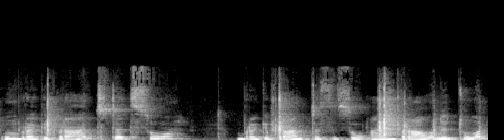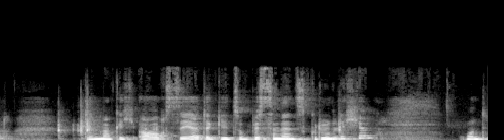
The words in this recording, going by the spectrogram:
Umbra gebrannt dazu. Umbra gebrannt, das ist so ein brauner Ton. Den mag ich auch sehr. Der geht so ein bisschen ins Grünliche. Und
